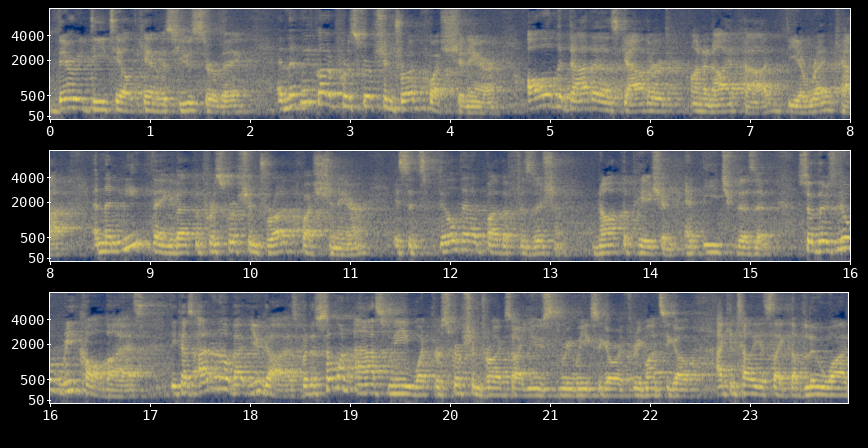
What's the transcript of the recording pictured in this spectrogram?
very detailed cannabis use survey. And then we've got a prescription drug questionnaire. All the data is gathered on an iPad via REDCap. And the neat thing about the prescription drug questionnaire is it's filled out by the physician, not the patient, at each visit. So there's no recall bias because I don't know about you guys, but if someone asked me what prescription drugs I used three weeks ago or three months ago, I can tell you it's like the blue one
